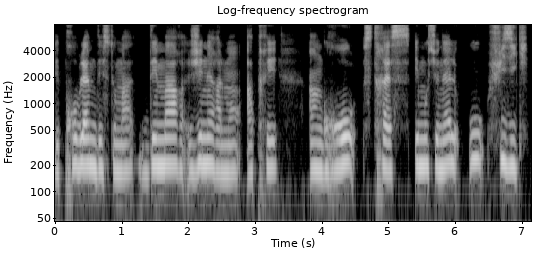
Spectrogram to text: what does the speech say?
Les problèmes d'estomac démarrent généralement après un gros stress émotionnel ou physique.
